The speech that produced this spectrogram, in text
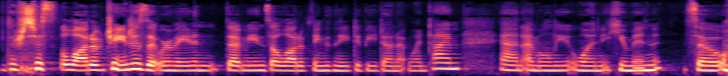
there's just a lot of changes that were made, and that means a lot of things need to be done at one time. And I'm only one human. So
